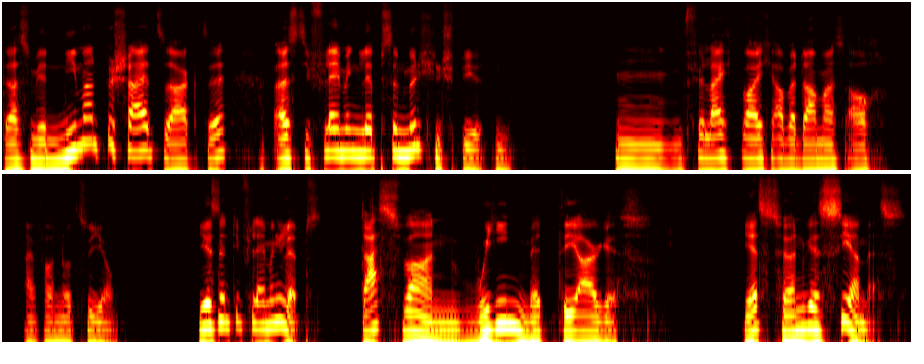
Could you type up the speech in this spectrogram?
dass mir niemand Bescheid sagte, als die Flaming Lips in München spielten. Hm, vielleicht war ich aber damals auch einfach nur zu jung. Hier sind die Flaming Lips. Das waren Ween mit The Argus. Jetzt hören wir Siames.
